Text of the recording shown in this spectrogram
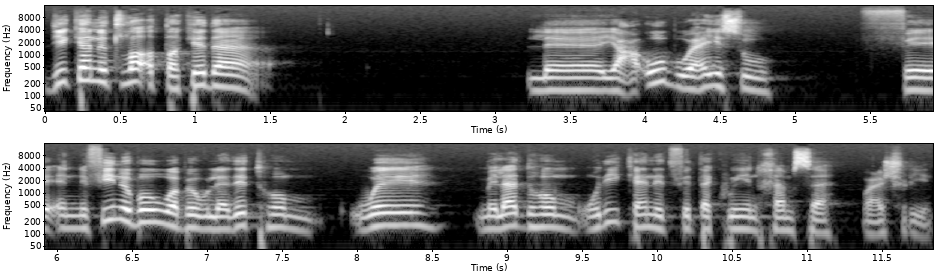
دي كانت لقطة كده ليعقوب وعيسو في إن في نبوة بولادتهم وميلادهم ودي كانت في تكوين 25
